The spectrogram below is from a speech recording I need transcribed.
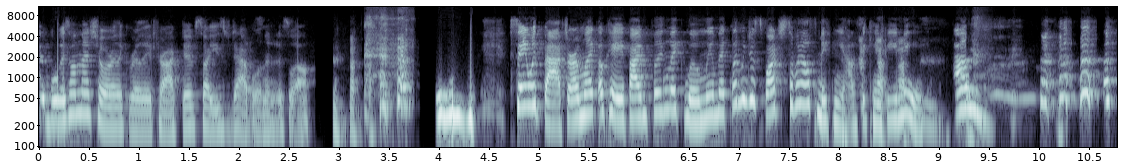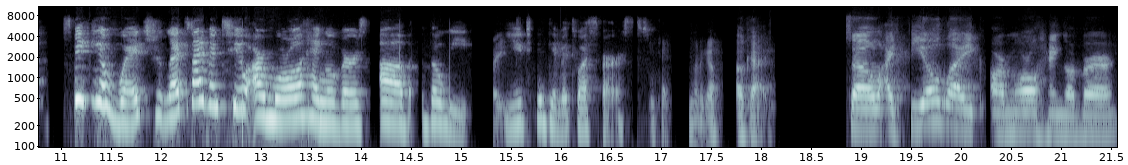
the boys on that show are like really attractive, so I used to dabble in it as well. Same with Bachelor. I'm like, okay, if I'm feeling like lonely, I'm like, let me just watch someone else making out. It can't be me. Um, speaking of which, let's dive into our moral hangovers of the week. Right. You two give it to us first. Okay, you want to go? Okay. So I feel like our moral hangover.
